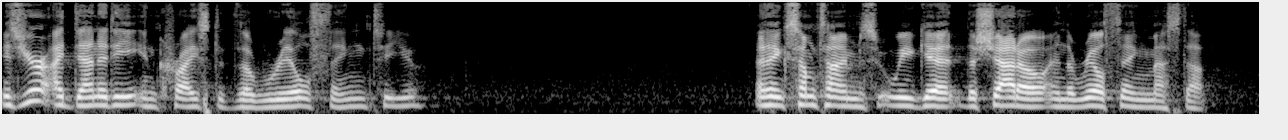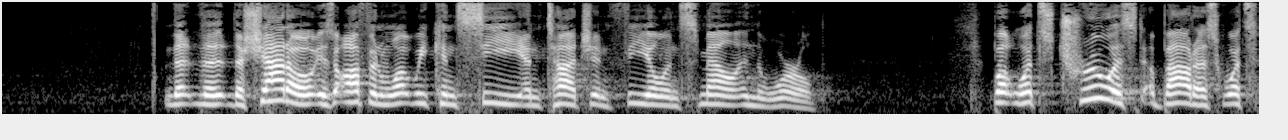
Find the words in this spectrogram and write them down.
Is your identity in Christ the real thing to you? I think sometimes we get the shadow and the real thing messed up. The, the, the shadow is often what we can see and touch and feel and smell in the world. But what's truest about us, what's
